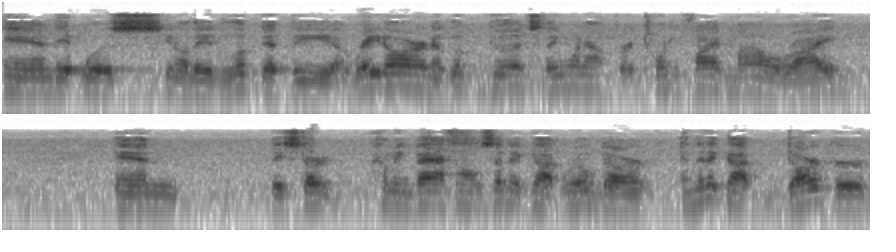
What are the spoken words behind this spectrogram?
And it was, you know, they had looked at the uh, radar and it looked good, so they went out for a 25 mile ride. And they started coming back, and all of a sudden it got real dark, and then it got darker,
